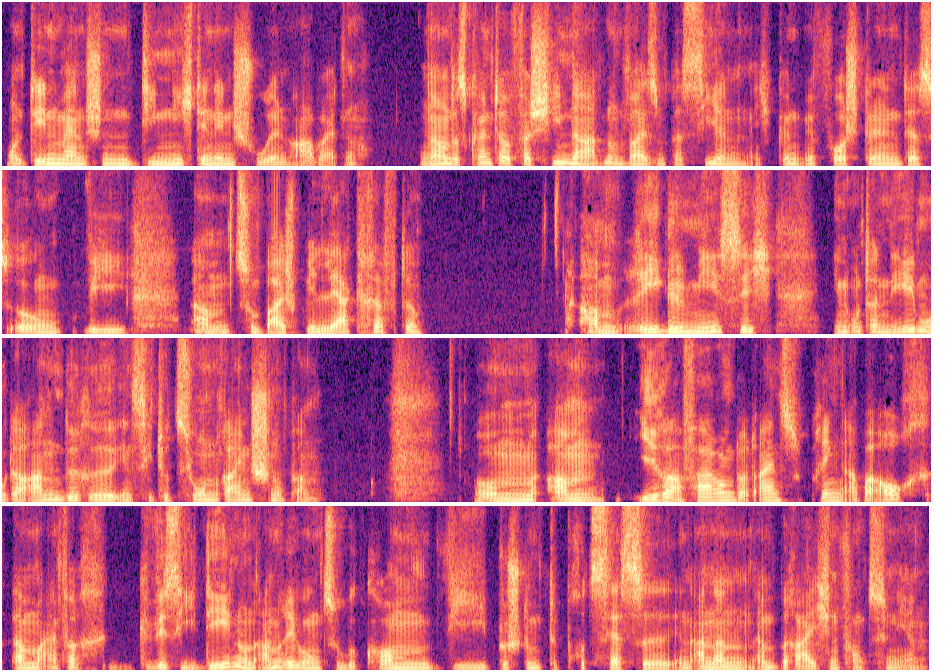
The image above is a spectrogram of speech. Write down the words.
und den Menschen, die nicht in den Schulen arbeiten. Ja, und das könnte auf verschiedene Arten und Weisen passieren. Ich könnte mir vorstellen, dass irgendwie ähm, zum Beispiel Lehrkräfte ähm, regelmäßig in Unternehmen oder andere Institutionen reinschnuppern, um ähm, ihre Erfahrung dort einzubringen, aber auch ähm, einfach gewisse Ideen und Anregungen zu bekommen, wie bestimmte Prozesse in anderen ähm, Bereichen funktionieren.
